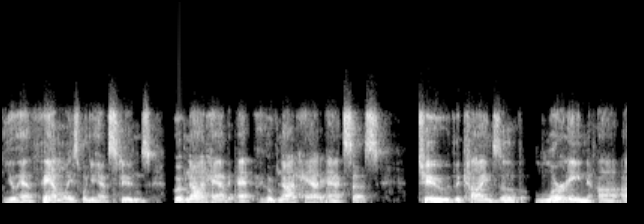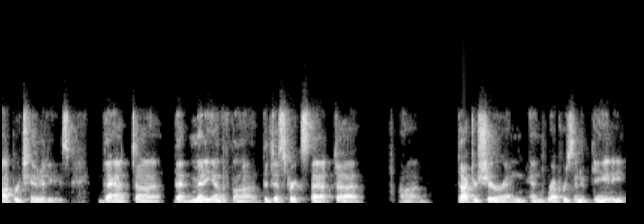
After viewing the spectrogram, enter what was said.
you have families, when you have students who have not have who have not had access to the kinds of learning uh, opportunities that, uh, that many of uh, the districts that uh, um, Dr. Scherrer and, and Representative Gainey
